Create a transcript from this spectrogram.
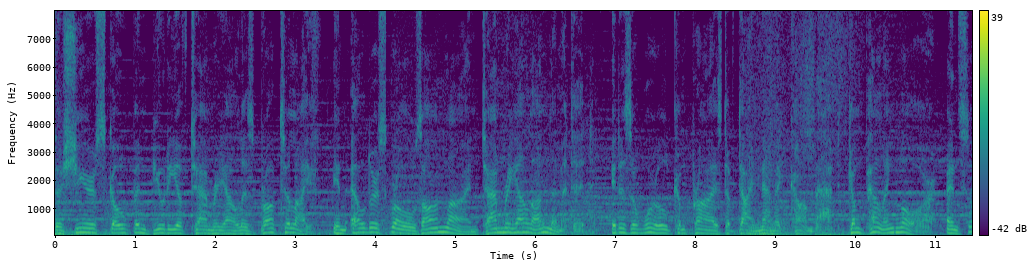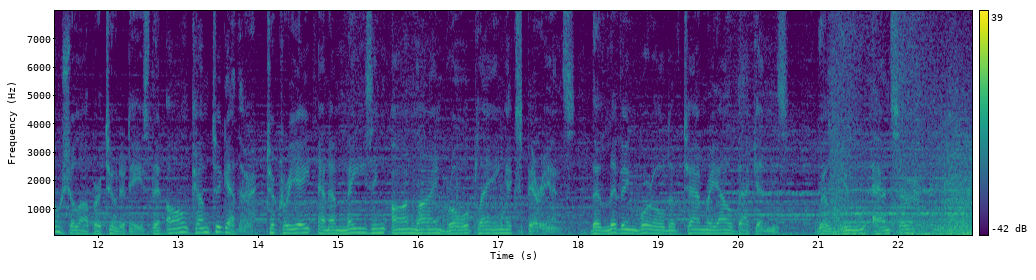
The sheer scope and beauty of Tamriel is brought to life in Elder Scrolls Online Tamriel Unlimited. It is a world comprised of dynamic combat, compelling lore, and social opportunities that all come together to create an amazing online role-playing experience. The living world of Tamriel beckons. Will you answer?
